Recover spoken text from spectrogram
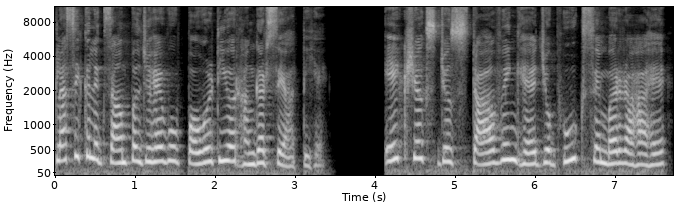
क्लासिकल एग्ज़ाम्पल जो है, वो पॉवर्टी और हंगर से आती है। एक शख्स जो स्टाविंग है, जो भूख से मर रहा है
